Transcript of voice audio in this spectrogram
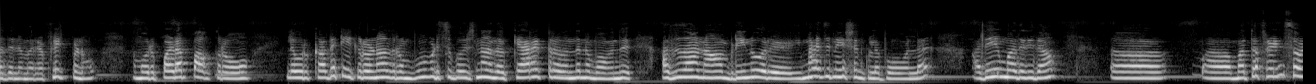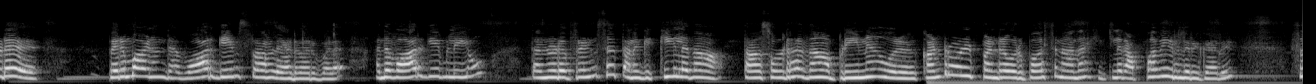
அதை நம்ம ரெஃப்ளெக்ட் பண்ணுவோம். நம்ம ஒரு படம் பார்க்குறோம் இல்லை ஒரு கதை கேட்குறோன்னா அது ரொம்ப பிடிச்சி போச்சுன்னா அந்த கேரக்டரை வந்து நம்ம வந்து அதுதான் நான் அப்படின்னு ஒரு இமேஜினேஷனுக்குள்ளே போவோம்ல. அதே மாதிரி தான் மற்ற ஃப்ரெண்ட்ஸோட பெரும்பாலும் இந்த வார் கேம்ஸ் தான் விளையாடுவார் போல். அந்த வார் கேம்லேயும் தன்னோட ஃப்ரெண்ட்ஸை தனக்கு கீழே தான் தான் சொல்கிறது தான் அப்படின்னு ஒரு கண்ட்ரோல் பண்ணுற ஒரு பர்சனாக தான் ஹிட்லர் அப்போவே இருந்திருக்காரு. ஸோ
